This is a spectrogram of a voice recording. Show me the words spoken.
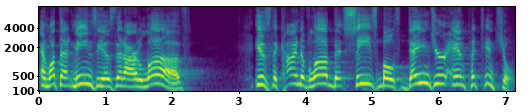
And what that means is that our love is the kind of love that sees both danger and potential.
